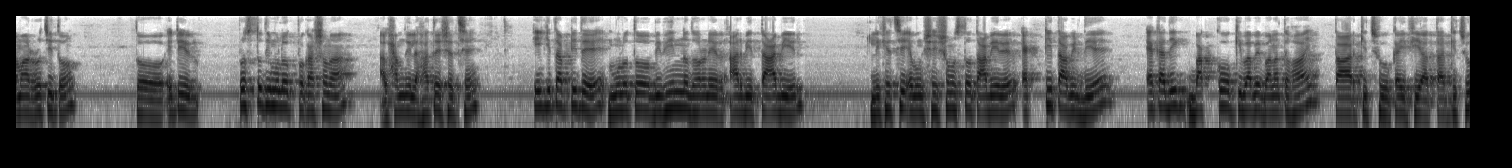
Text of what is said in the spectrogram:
আমার রচিত। তো এটির প্রস্তুতিমূলক প্রকাশনা আলহামদুলিল্লাহ হাতে এসেছে। এই কিতাবটিতে মূলত বিভিন্ন ধরনের আরবি তাবির লিখেছি এবং সেই সমস্ত তাবিরের একটি তাবির দিয়ে একাধিক বাক্য কীভাবে বানাতে হয়, তার কিছু কাইফিয়াত, তার কিছু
